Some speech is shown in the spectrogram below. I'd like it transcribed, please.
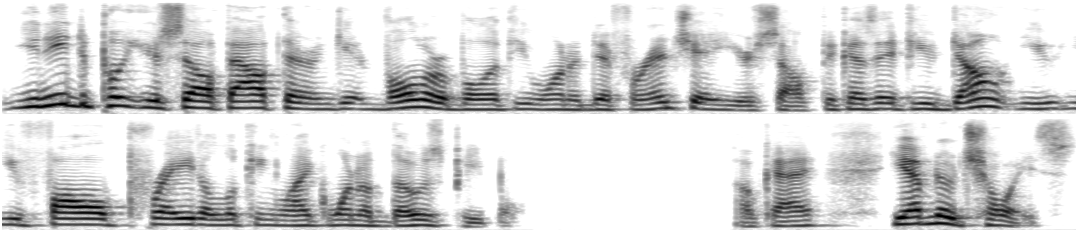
You need to put yourself out there and get vulnerable if you want to differentiate yourself because if you don't, you you fall prey to looking like one of those people. Okay? You have no choice.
